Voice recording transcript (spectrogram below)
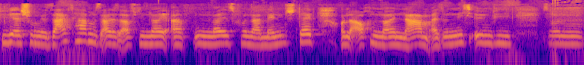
Wie wir schon gesagt haben, ist alles auf, die neu, auf ein neues Fundament stellt und auch einen neuen Namen. Also nicht irgendwie so ein,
